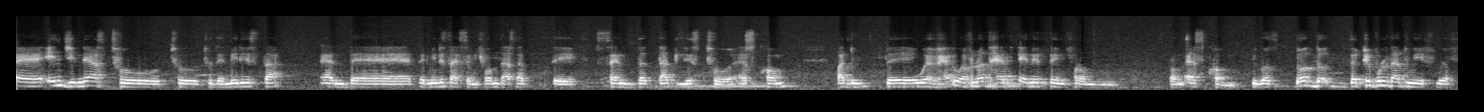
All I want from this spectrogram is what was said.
uh, engineers to, to, to the minister, and the, the minister has informed us that they sent that, that list to Eskom but they, we, have, we have not had anything from from Eskom because the, the, the people that we've, we've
